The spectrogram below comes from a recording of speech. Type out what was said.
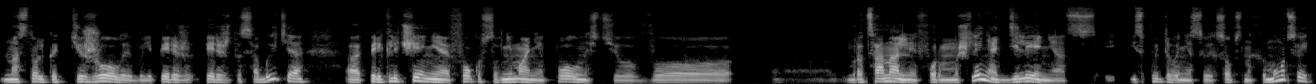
настолько тяжелые были переж, пережиты события, переключение фокуса внимания полностью в рациональные формы мышления, отделение от испытывания своих собственных эмоций,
